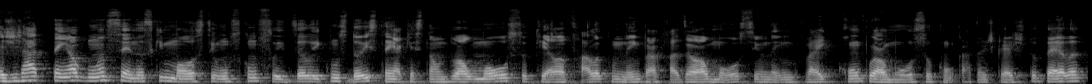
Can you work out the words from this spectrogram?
já tem algumas cenas que mostram uns conflitos ali com os dois. Tem a questão do almoço, que ela fala com o Nem para fazer o almoço e o Nem vai comprar o almoço com o cartão de crédito dela.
